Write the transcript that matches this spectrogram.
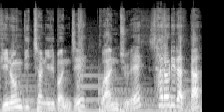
귀농귀천 1번지 완주에 살얼이 났다.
